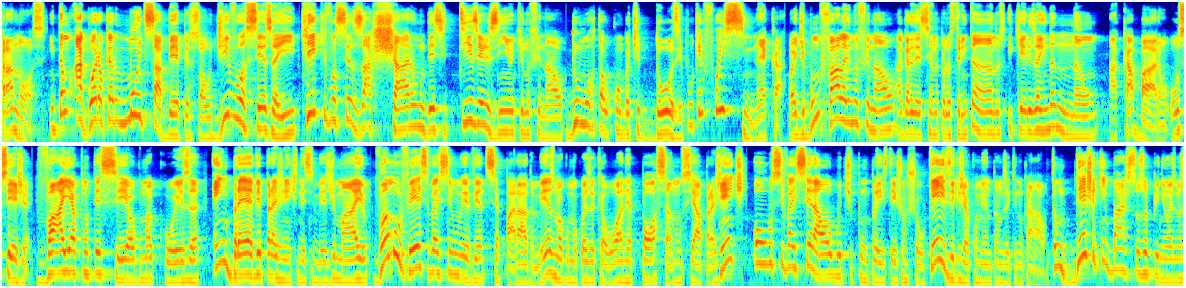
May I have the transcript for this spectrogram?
para nós. Então agora eu quero muito saber, pessoal, de vocês aí, o que, que vocês acharam desse teaserzinho aqui no final do Mortal Kombat 12, porque foi sim, né, cara? O Ed Boon fala ali no final, agradecendo pelos 30 anos e que eles ainda não acabaram, ou seja, vai acontecer alguma coisa em breve pra gente nesse mês de maio. Vamos ver se vai ser um evento separado mesmo, alguma coisa que a Warner possa anunciar pra gente, ou se vai ser algo tipo um PlayStation Showcase, que já comentamos aqui no canal. Então deixa aqui embaixo suas opiniões, meus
